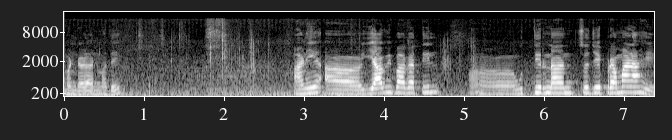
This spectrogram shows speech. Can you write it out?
मंडळांमध्ये. आणि या विभागातील उत्तीर्णांचं जे प्रमाण आहे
